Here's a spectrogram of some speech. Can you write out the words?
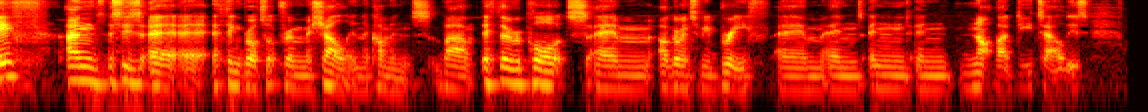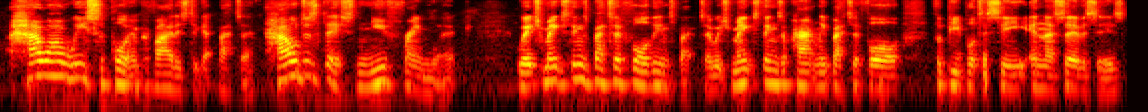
If and this is a, a, thing brought up from Michelle in the comments But if the reports um, are going to be brief um, and and and not that detailed, is how are we supporting providers to get better? How does this new framework which makes things better for the inspector, which makes things apparently better for for people to see in their services.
